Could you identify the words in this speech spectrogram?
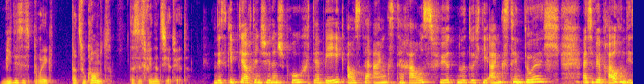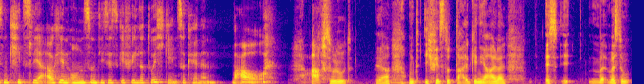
wie dieses Projekt dazu kommt, dass es finanziert wird. Und es gibt ja auch den schönen Spruch, der Weg aus der Angst heraus führt nur durch die Angst hindurch. Also wir brauchen diesen Kitzel ja auch in uns und dieses Gefühl, da durchgehen zu können. Wow. Absolut. Ja. Und ich finde es total genial, weil es, weißt du,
